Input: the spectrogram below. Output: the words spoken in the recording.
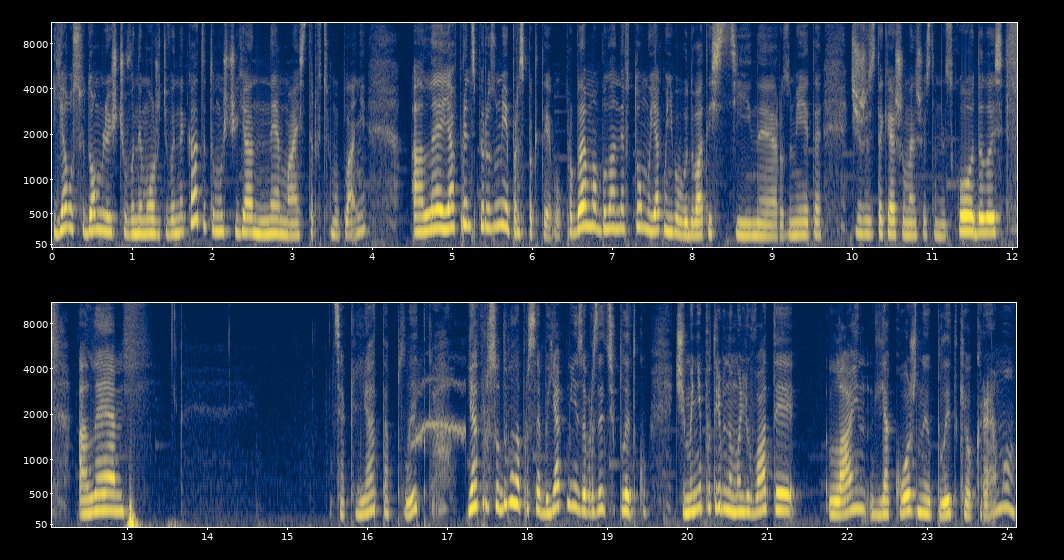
я усвідомлюю, що вони можуть виникати, тому що я не майстер в цьому плані. Але я, в принципі, розумію перспективу. Проблема була не в тому, як мені побудувати стіни, розумієте, чи щось таке, що в мене щось там не сходилось. Але ця клята плитка. Я просто думала про себе, як мені зобразити цю плитку. Чи мені потрібно малювати лайн для кожної плитки окремо?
